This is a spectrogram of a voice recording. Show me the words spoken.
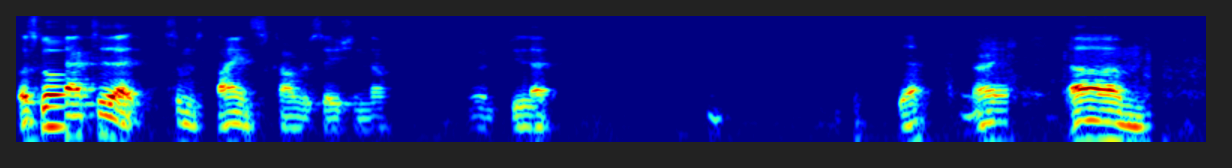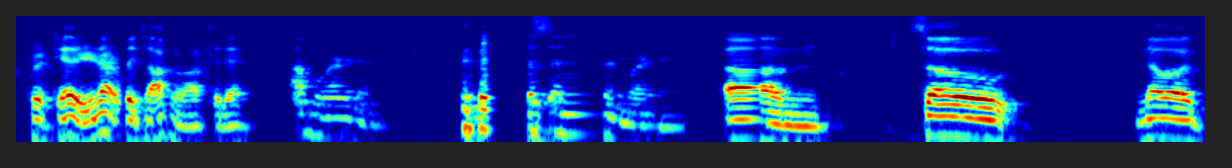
let's go back to that some science conversation though. Do that? Yeah. All right. Um, Taylor, you're not really talking a lot today. I'm learning. Listen and learning. Um, so Noah,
